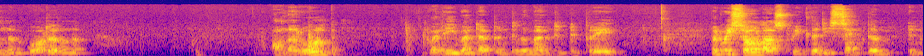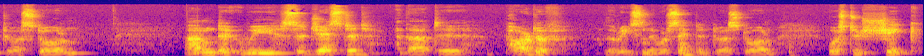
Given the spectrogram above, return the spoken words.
in the water on, the, on their own while he went up into the mountain to pray. But we saw last week that he sent them into a storm. And uh, we suggested that uh, part of the reason they were sent into a storm was to shake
